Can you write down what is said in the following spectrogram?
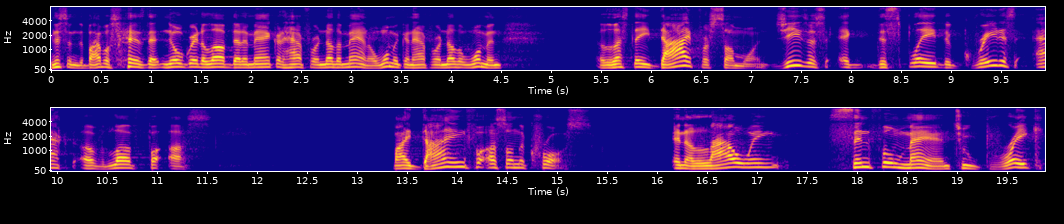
Listen, the Bible says that no greater love that a man can have for another man, a woman can have for another woman, unless they die for someone. Jesus eh, displayed the greatest act of love for us by dying for us on the cross and allowing sinful man to break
